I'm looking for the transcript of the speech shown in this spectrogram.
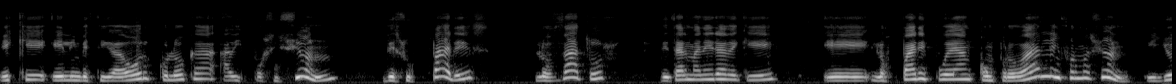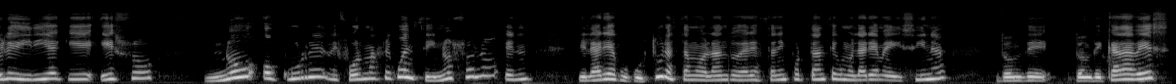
es que el investigador coloca a disposición de sus pares los datos de tal manera de que eh, los pares puedan comprobar la información. Y yo le diría que eso no ocurre de forma frecuente y no solo en el área de acuicultura, estamos hablando de áreas tan importantes como el área de medicina, donde, donde cada vez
